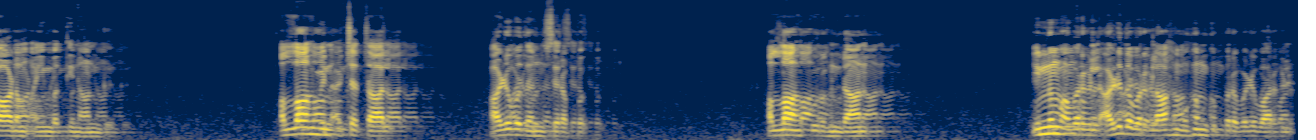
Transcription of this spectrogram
பாடம் ஐம்பத்தி நான்கு அல்லாஹுவின் அச்சத்தால் அழுவதன் சிறப்பு. அல்லாஹ் கூறுகின்றான் இன்னும் அவர்கள் அழுதவர்களாக முகம் குப்புற விழுவார்கள்.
